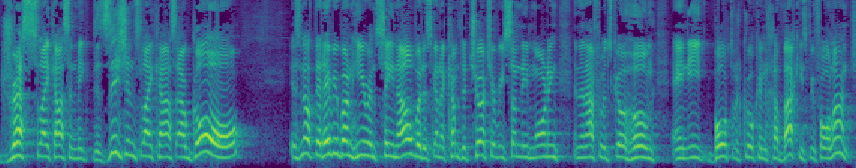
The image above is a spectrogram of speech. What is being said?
dress like us and make decisions like us. Our goal is not that everyone here in St. Albert is going to come to church every Sunday morning and then afterwards go home and eat boterkoek and chabakis before lunch.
